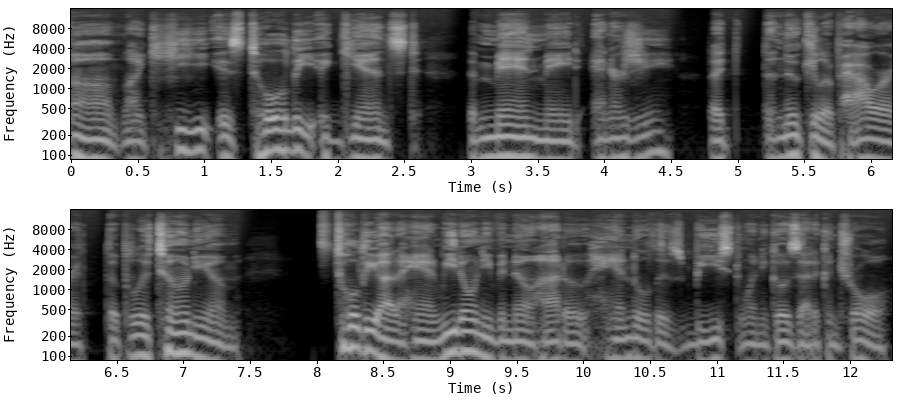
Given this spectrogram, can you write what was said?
um, like he is totally against the man-made energy, like the nuclear power, the plutonium. It's totally out of hand. We don't even know how to handle this beast when it goes out of control.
